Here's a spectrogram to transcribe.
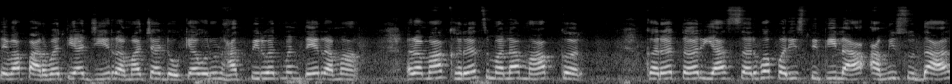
तेव्हा पार्वती आजी रमाच्या डोक्यावरून हात फिरवत म्हणते रमा रमा खरंच मला माफ कर. खरं तर या सर्व परिस्थितीला आम्ही सुद्धा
